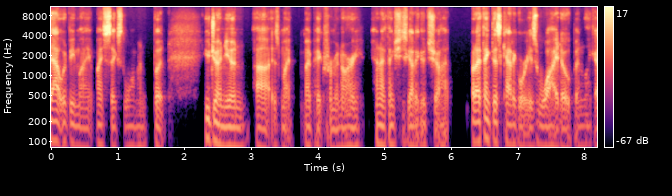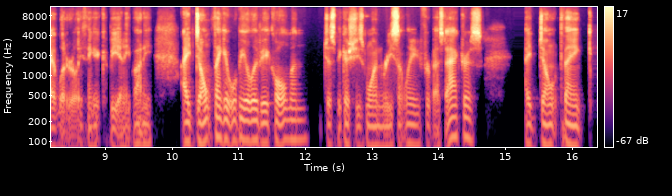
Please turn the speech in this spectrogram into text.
That would be my my sixth woman. But Jun Yun uh, is my my pick for Minari. And I think she's got a good shot. But I think this category is wide open. Like I literally think it could be anybody. I don't think it will be Olivia Colman just because she's won recently for Best Actress. I don't think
